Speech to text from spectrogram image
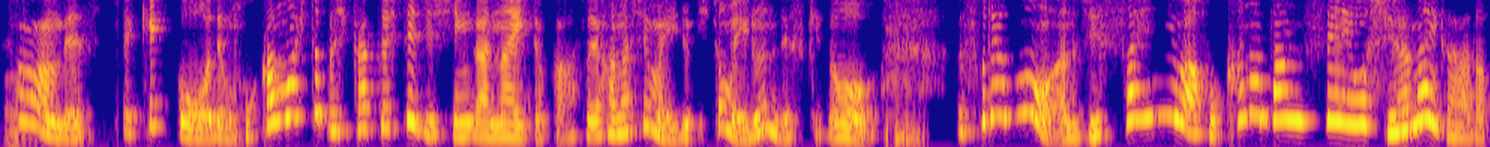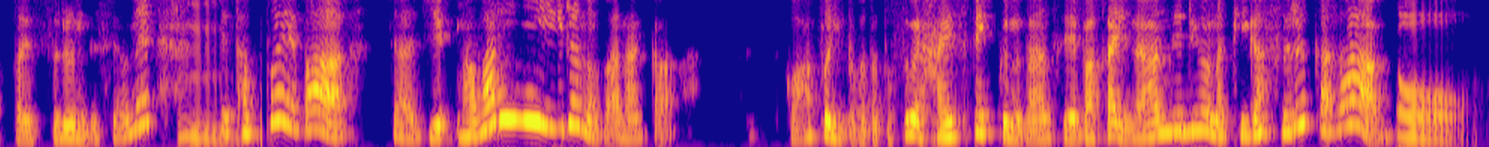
そうなんです。で結構、でも他の人と比較して自信がないとか、そういう話もいる、人もいるんですけど、それも、あの、実際には他の男性を知らないからだったりするんですよね。うん。で、例えば、じゃあ、じ、周りにいるのがなんか、こうアプリとかだとすごいハイスペックの男性ばかり並んでるような気がするから、おー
